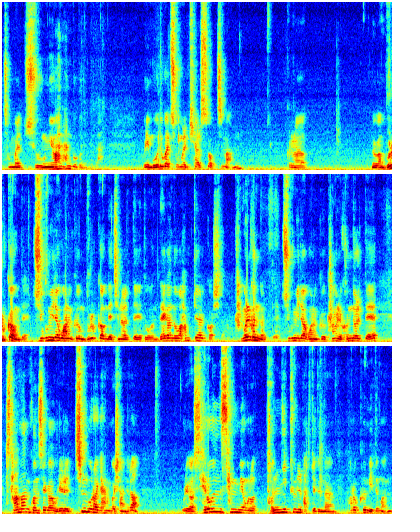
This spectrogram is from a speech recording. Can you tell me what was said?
정말 중요한 한 부분입니다. 우리 모두가 죽음을 피할 수 없지만 그러나 너가 물 가운데 죽음이라고 하는 그 물 가운데 지날 때에도 내가 너와 함께 할 것이라. 강을 건널 때 죽음이라고 하는 그 강을 건널 때 사망 권세가 우리를 침몰하게 하는 것이 아니라 우리가 새로운 생명으로 덧입힘을 받게 된다는 바로 그 믿음은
